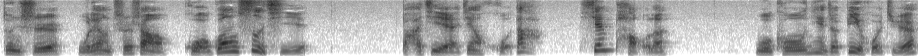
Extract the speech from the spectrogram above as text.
顿时五辆车上火光四起。八戒见火大，先跑了。悟空念着避火诀，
